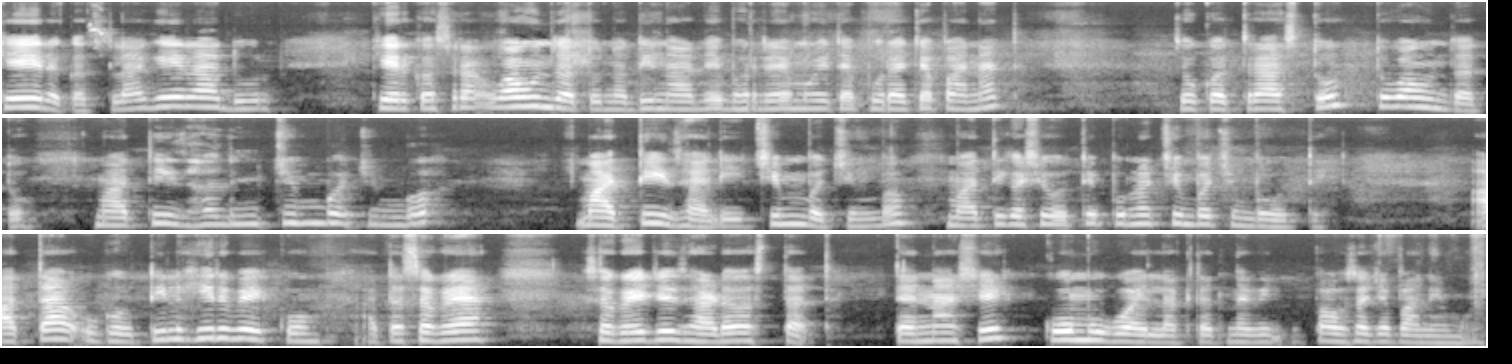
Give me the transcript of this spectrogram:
केर कसला गेला दूर? केर कचरा वाहून जातो. नदी नाले भरल्यामुळे त्या पुराच्या पाण्यात जो कचरा असतो तो वाहून जातो. माती झाली चिंब चिंब. माती झाली चिंब चिंब. माती कशी होते? पूर्ण चिंब चिंब होते. आता उगवतील हिरवे कोंब. आता सगळ्या सगळे जे झाडं असतात त्यांना असे कोंब उगवायला लागतात नवीन पावसाच्या पाण्यामुळे.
